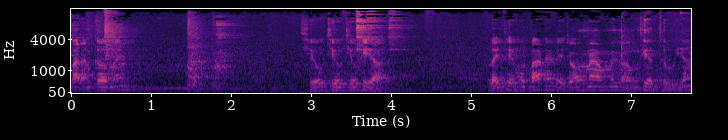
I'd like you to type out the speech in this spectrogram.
Bát ăn cơm ấy. Thiếu thiếu thiếu thìa à? lấy thêm một bát nữa để cho ông Nam với cả ông Thiện thử nhá.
